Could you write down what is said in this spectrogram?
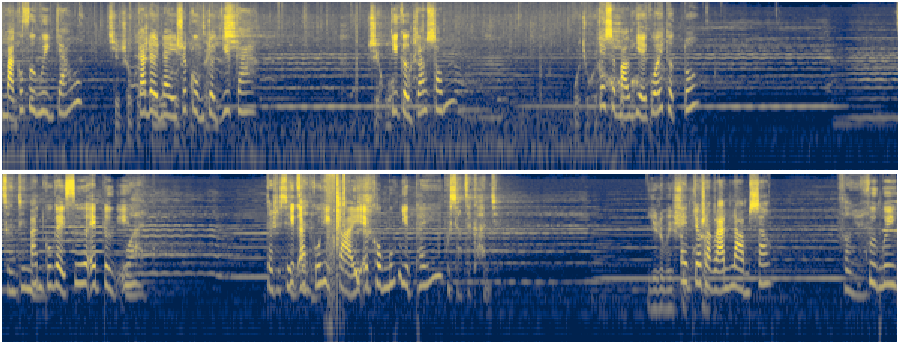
Mà có Phương Nguyên cháu Cả đời này sẽ cùng Trần Như Ca. Chỉ cần cháu sống Cháu sẽ bảo vệ cô ấy thật tốt. Anh của ngày xưa em từng yêu. Nhưng anh của hiện tại em không muốn nhìn thấy Em cho rằng là anh làm sao? Phương Nguyên.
